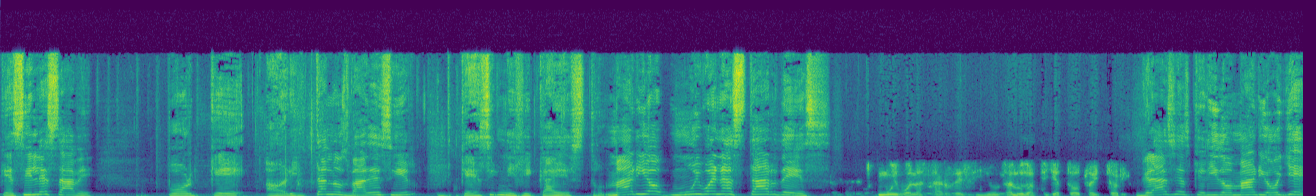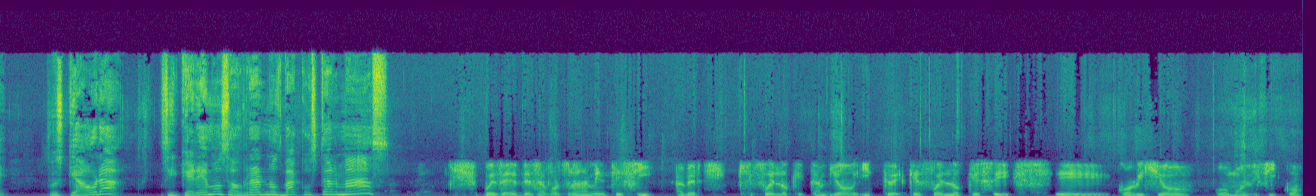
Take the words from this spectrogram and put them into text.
que sí le sabe, porque ahorita nos va a decir qué significa esto. Mario, muy buenas tardes. Muy buenas tardes y un saludo a ti y a todo tu auditorio. Gracias, querido Mario. Oye, pues que ahora, si queremos ahorrar, nos va a costar más. Pues eh, desafortunadamente sí. A ver, ¿qué fue lo que cambió y qué, qué fue lo que se eh, corrigió o modificó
